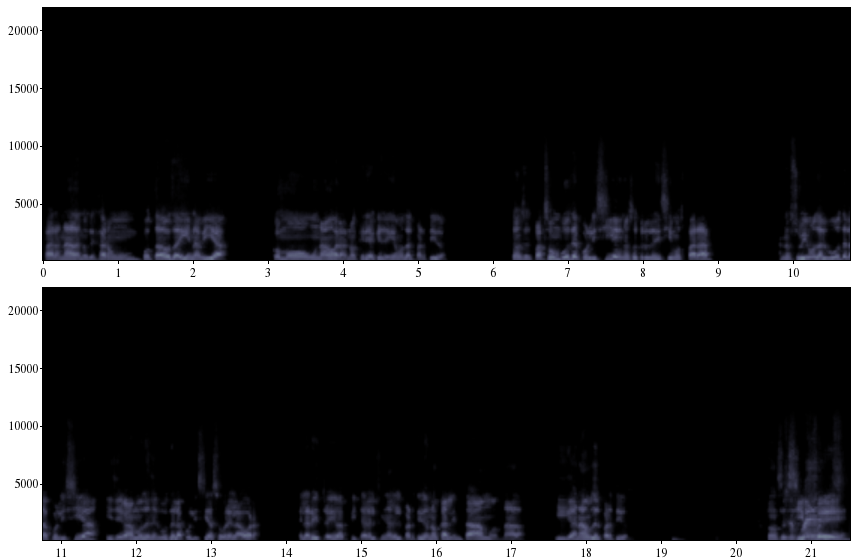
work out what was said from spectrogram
para nada, nos dejaron botados ahí en la vía como una hora, no quería que lleguemos al partido. Entonces pasó un bus de policía y nosotros le hicimos parar, nos subimos al bus de la policía y llegamos en el bus de la policía sobre la hora. El árbitro iba a pitar el final del partido, no calentábamos nada y ganamos el partido. Entonces sí fue...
